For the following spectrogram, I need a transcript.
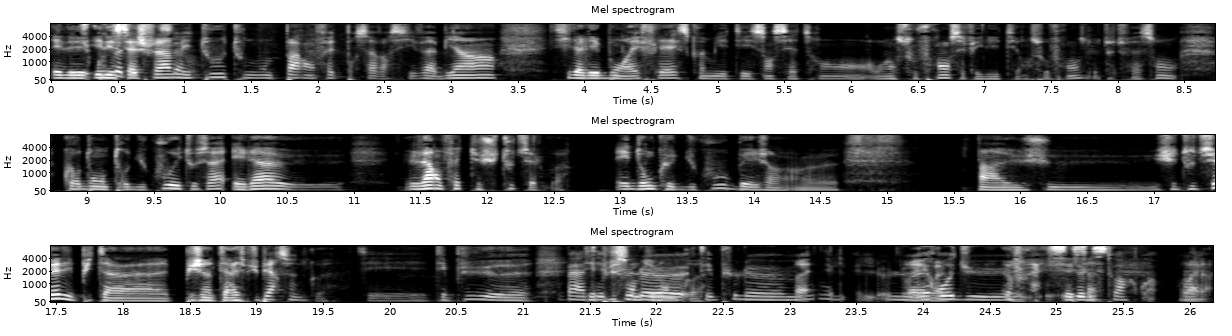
Et les, et les sages-femmes et tout, tout le monde part en fait pour savoir s'il va bien, s'il a les bons réflexes, comme il était censé être en, en souffrance. Et fait, il était en souffrance de toute façon, cordon autour du cou et tout ça. Et là, euh, là en fait, je suis toute seule quoi. Et donc, euh, du coup, ben, genre, je, je, suis toute seule et puis, puis j'intéresse plus personne quoi. T'es plus, euh, bah, plus, plus le, T'es plus le, le, héros Du, de l'histoire, quoi. Voilà.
